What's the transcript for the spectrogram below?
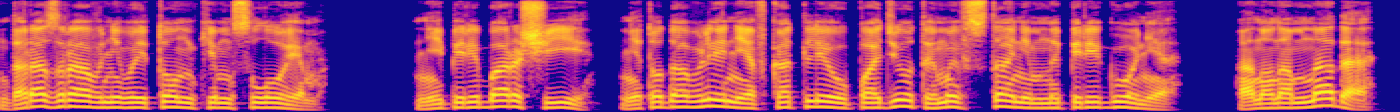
да разравнивай тонким слоем. Не переборщи, не то давление в котле упадет, и мы встанем на перегоне. Оно нам надо?»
